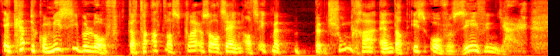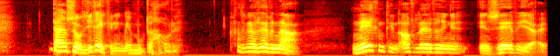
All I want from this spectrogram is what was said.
Ik heb de commissie beloofd dat de atlas klaar zal zijn als ik met pensioen ga... en dat is over zeven jaar. Daar zul je rekening mee moeten houden. Gaat u nou eens even na. 19 afleveringen in zeven jaar.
